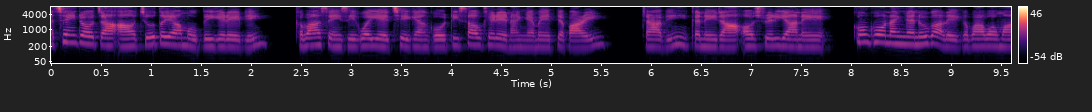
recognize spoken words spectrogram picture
အချိန်တော်ကြာအောင်ကြိုးတရားမှုပေးခဲ့တဲ့ပြင်ကမ္ဘာစိန်စည်းကွက်ရဲ့ခြေခံကိုတိစောက်ခဲ့တဲ့နိုင်ငံပဲဖြစ်ပါတယ်။ဒါပြင်ကနေဒါ၊ဩစတြေးလျနဲ့ကွန်ဂိုနိုင်ငံတို့ကလည်းကမ္ဘာပေါ်မှာ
